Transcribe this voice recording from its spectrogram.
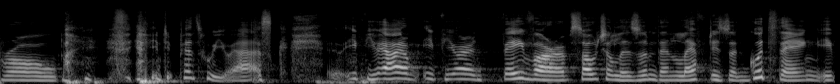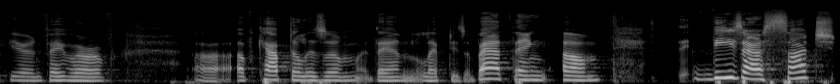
pro. it depends who you ask. If you are if you are in favor of socialism, then left is a good thing. If you're in favor of uh, of capitalism, then left is a bad thing. Um, these are such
